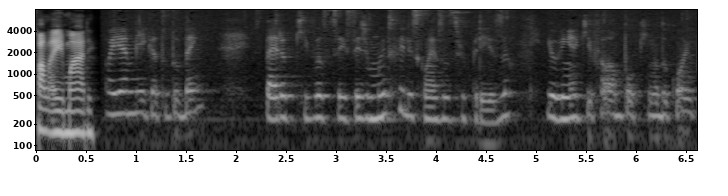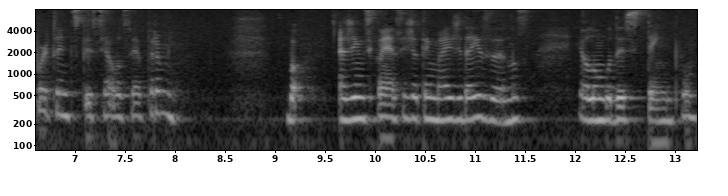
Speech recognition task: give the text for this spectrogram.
Fala aí, Mari. Oi, amiga, tudo bem? Espero que você esteja muito feliz com essa surpresa. Eu vim aqui falar um pouquinho do quão importante e especial você é para mim. Bom, a gente se conhece já tem mais de 10 anos. E ao longo desse tempo,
